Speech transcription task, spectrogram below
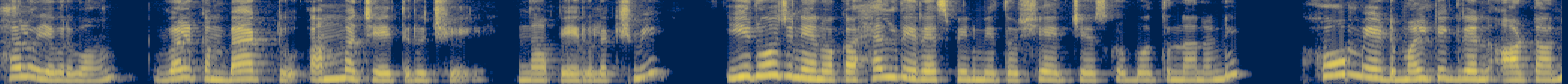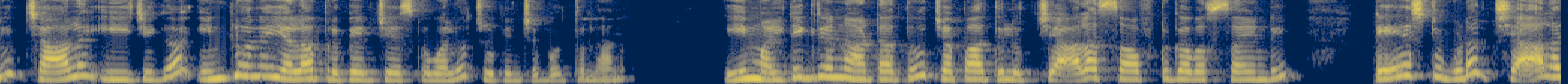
Hello everyone welcome back to అమ్మ చేతి రుచి నా పేరు లక్ష్మి. ఈరోజు నేను ఒక హెల్తీ రెసిపీని మీతో షేర్ చేసుకోబోతున్నానండి. హోమ్ మేడ్ మల్టీగ్రెయిన్ ఆటాని చాలా ఈజీగా ఇంట్లోనే ఎలా ప్రిపేర్ చేసుకోవాలో చూపించబోతున్నాను. ఈ మల్టీగ్రెయిన్ ఆటాతో చపాతీలు చాలా సాఫ్ట్గా వస్తాయండి. టేస్ట్ కూడా చాలా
